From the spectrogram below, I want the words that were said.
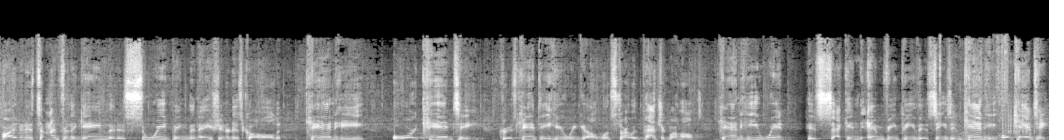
All right, it is time for the game that is sweeping the nation. It is called Can He or can't he? Chris Canty, here we go. Let's start with Patrick Mahomes. Can he win his second MVP this season? Can he or can't he?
